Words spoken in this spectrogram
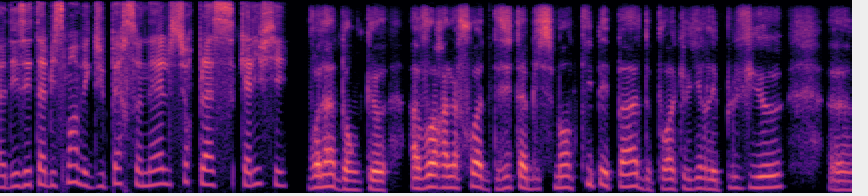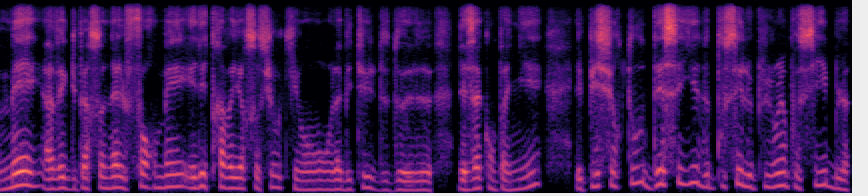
des établissements avec du personnel sur place qualifié voilà, donc avoir à la fois des établissements type EHPAD pour accueillir les plus vieux, mais avec du personnel formé et des travailleurs sociaux qui ont l'habitude de les accompagner, et puis surtout d'essayer de pousser le plus loin possible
